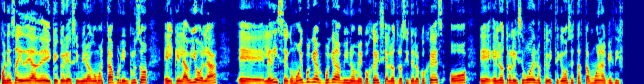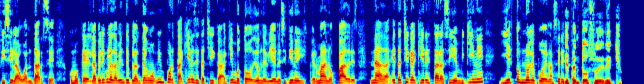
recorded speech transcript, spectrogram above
con esa idea de ¿y qué querés? Y mira cómo está, porque incluso el que la viola eh, le dice como ¿y por qué, por qué a mí no me coges y al otro sí te lo coges? O eh, el otro le dice bueno, es que viste que vos estás tan buena que es difícil aguantarse. Como que la película también te plantea como no importa quién es esta chica, a quién votó, de dónde viene, si tiene hermanos, padres, nada. Esta chica quiere estar así en bikini y estos no le pueden hacer Y esto. está en todo su derecho.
